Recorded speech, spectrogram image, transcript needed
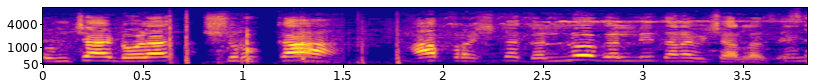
तुमच्या डोळ्यात अश्रू का? हा प्रश्न गल्लोगल्ली त्यांना विचारला जाईल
